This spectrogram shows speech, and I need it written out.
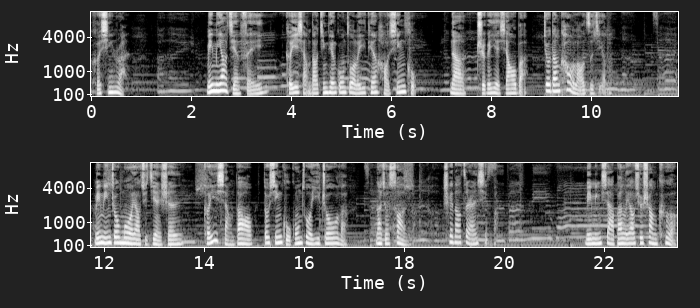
和心软。明明要减肥，可以想到今天工作了一天好辛苦，那吃个夜宵吧，就当犒劳自己了。明明周末要去健身。可一想到都辛苦工作一周了，那就算了，睡到自然醒吧。明明下班了要去上课，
